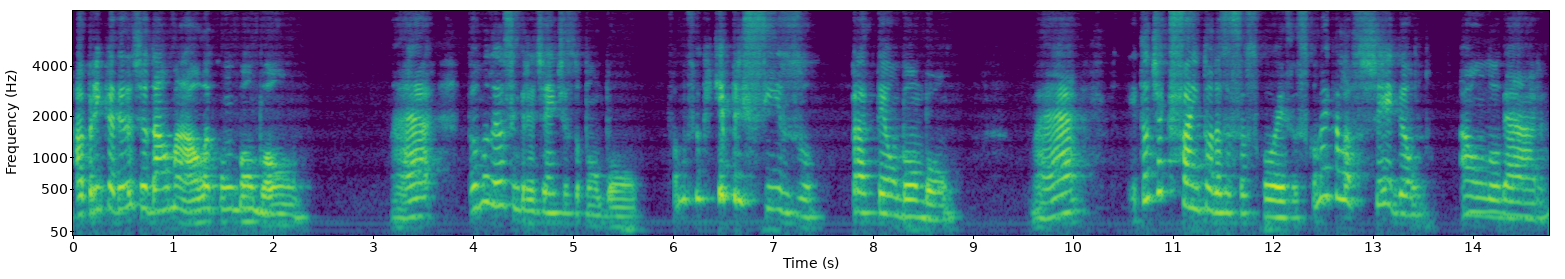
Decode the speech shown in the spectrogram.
A brincadeira de dar uma aula com um bombom, né? Vamos ler os ingredientes do bombom. Vamos ver o que é preciso para ter um bombom. Né? Então, onde é que saem todas essas coisas? Como é que elas chegam a um lugar?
